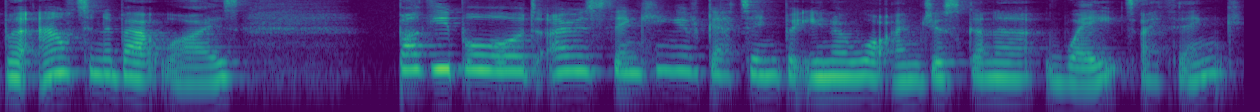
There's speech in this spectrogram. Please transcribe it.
But out and about wise, buggy board I was thinking of getting, but you know what? I'm just gonna wait, I think,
